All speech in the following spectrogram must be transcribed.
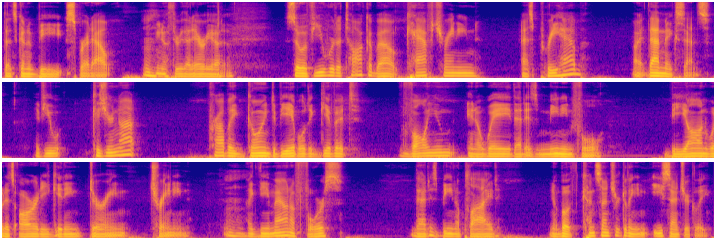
that's going to be spread out, you know, through that area. So if you were to talk about calf training as prehab, all right, that makes sense. If you, because you're not probably going to be able to give it volume in a way that is meaningful beyond what it's already getting during training. Like the amount of force that is being applied, you know, both concentrically and eccentrically,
